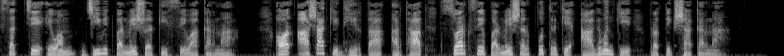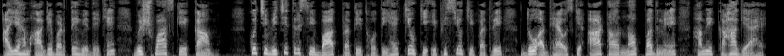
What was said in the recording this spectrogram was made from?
सच्चे एवं जीवित परमेश्वर की सेवा करना। और आशा की धीरता, अर्थात स्वर्ग से परमेश्वर पुत्र के आगमन की प्रतीक्षा करना। आइए हम आगे बढ़ते हुए देखें विश्वास के काम। कुछ विचित्र सी बात प्रतीत होती है, क्योंकि इफिसियों की पत्री दो अध्याय उसके आठ और नौ पद में हमें कहा गया है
